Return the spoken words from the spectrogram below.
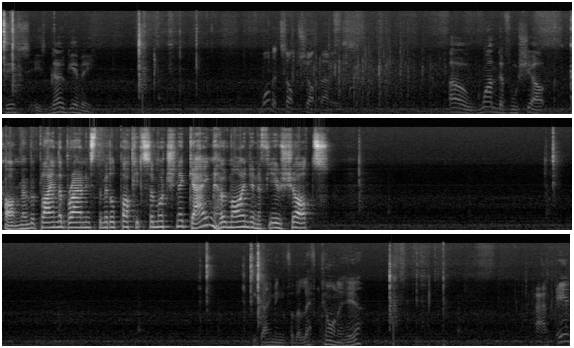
This is no gimme. What a top shot that is. Oh, wonderful shot. Can't remember playing the brown into the middle pocket so much in a game, never mind in a few shots. He's aiming for the left corner here. And in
